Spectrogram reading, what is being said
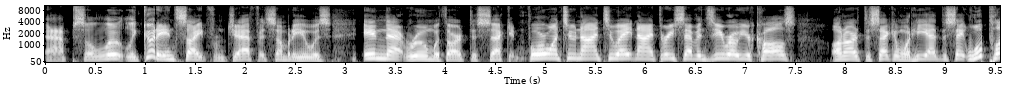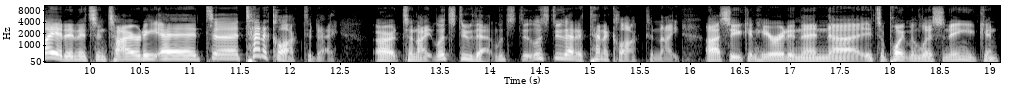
Absolutely. Good insight from Jeff as somebody who was in that room with Art the Second. 412 928 9370. Your calls on Art the Second, what he had to say. We'll play it in its entirety at uh, 10 o'clock today uh, tonight. Let's do that. Let's do let's do that at ten o'clock tonight, uh, so you can hear it, and then uh, it's appointment listening. You can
